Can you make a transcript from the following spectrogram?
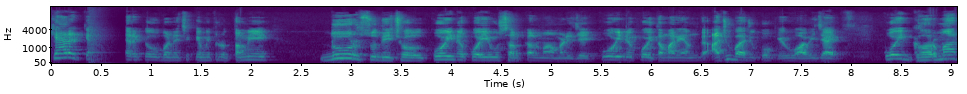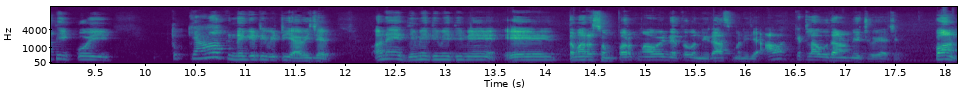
ક્યારેક ક્યારેક એવું બને છે કે મિત્રો તમે દૂર સુધી છો કોઈ ને કોઈ એવું સર્કલમાં મળી જાય કોઈ ને કોઈ તમારી અંગ, આજુબાજુ કોઈક એવું આવી જાય, કોઈ ઘરમાંથી કોઈ, તો ક્યાંક નેગેટિવિટી આવી જાય. અને ધીમે ધીમે ધીમે એ તમારા સંપર્કમાં હોય ને તો નિરાશ બની જાય. આવા કેટલા ઉદાહરણ મેં જોયા છે. પણ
